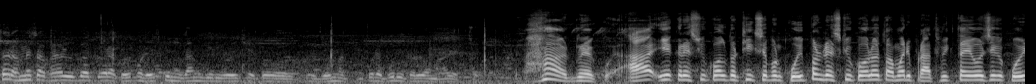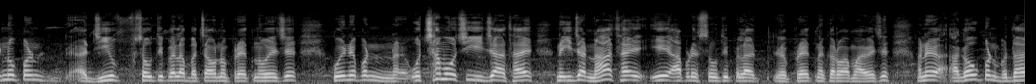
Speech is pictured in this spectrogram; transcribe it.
સર, હંમેશા ફાયર વિભાગ દ્વારા કોઈ પણ રેસ્ક્યુની કામગીરી હોય છે તો જેમાં પૂરેપૂરી કરવામાં આવે છે. હા આ એક રેસ્ક્યુ કોલ તો ઠીક છે, પણ કોઈ પણ રેસ્ક્યુ કોલ હોય તો અમારી પ્રાથમિકતા એવો છે કે કોઈનો પણ જીવ સૌથી પહેલાં બચાવવાનો પ્રયત્ન હોય છે. કોઈને પણ ઓછામાં ઓછી ઈજા થાય ને ઈજા ના થાય એ આપણે સૌથી પહેલાં પ્રયત્ન કરવામાં આવે છે. અને અગાઉ પણ બધા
